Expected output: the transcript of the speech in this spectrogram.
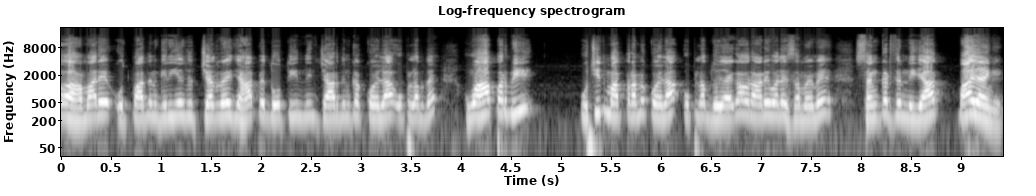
हमारे उत्पादन गिरियाँ जो चल रहे हैं, जहाँ पर दो तीन दिन, चार दिन का कोयला उपलब्ध है, वहाँ पर भी उचित मात्रा में कोयला उपलब्ध हो जाएगा और आने वाले समय में संकट से निजात पा जाएँगे।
